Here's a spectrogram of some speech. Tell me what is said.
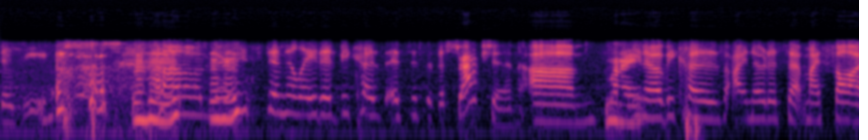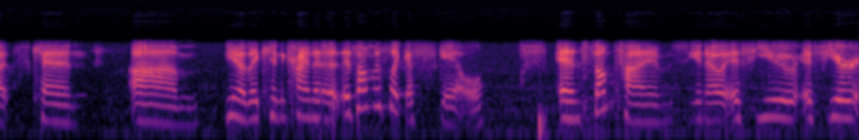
busy, Mhm. um, very stimulated because it's just a distraction. Um, right. you know, because I notice that my thoughts can, um, you know, they can kind of. It's almost like a scale, and sometimes, you know, if you if you're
